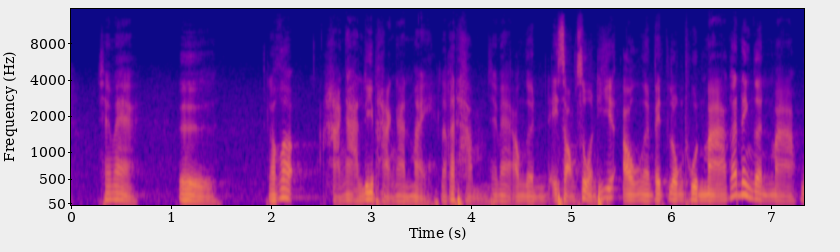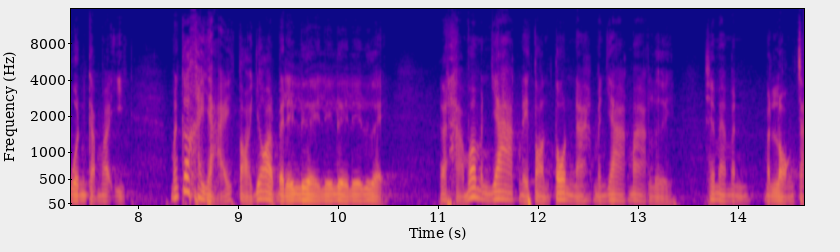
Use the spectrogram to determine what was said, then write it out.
ๆใช่ไหมเออแล้วก็ หางานรีบหางานใหม่แล้วก็ทำใช่ไหมเอาเงินไอ้สองส่วนที่เอาเงินไปลงทุนมาก็ได้เงินมาวนกลับมาอีก มันก็ขยายต่อยอดไปเรื่อยๆเรื่อยๆเรื่อยๆแต่ถามว่ามันยากในตอนต้นนะ มันยากมากเลย ใช่ไหมมันมันลองใจ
